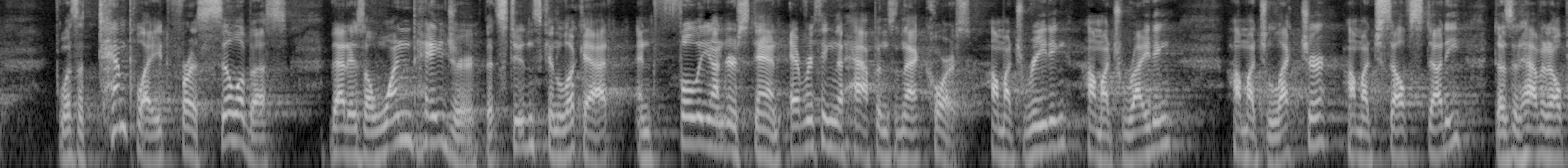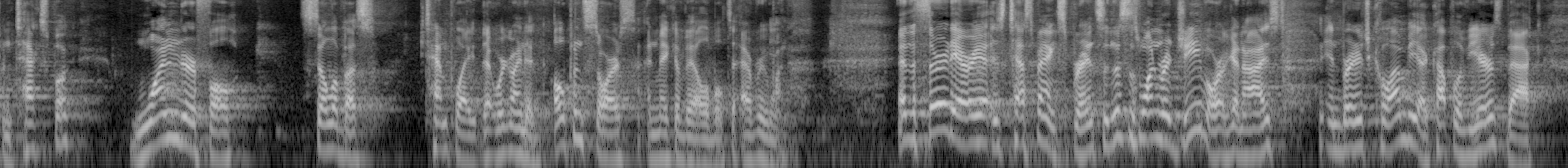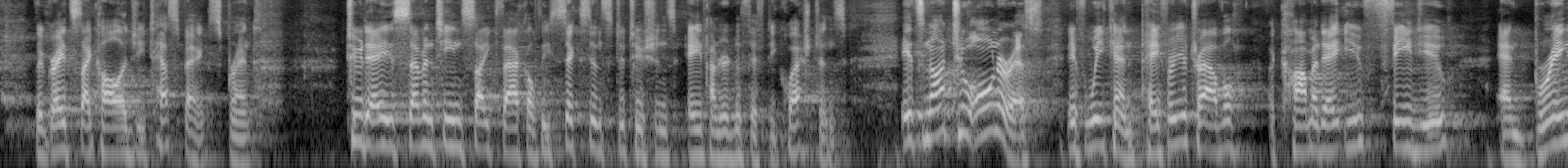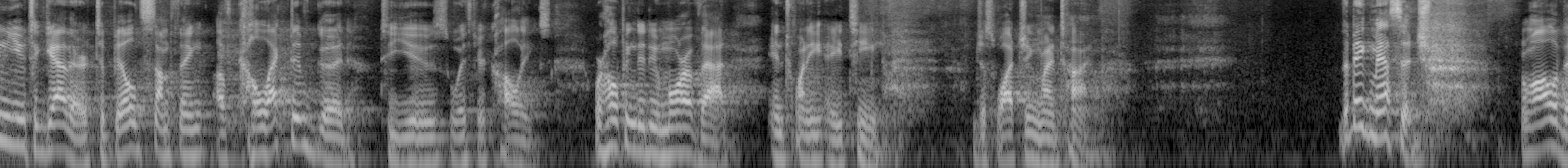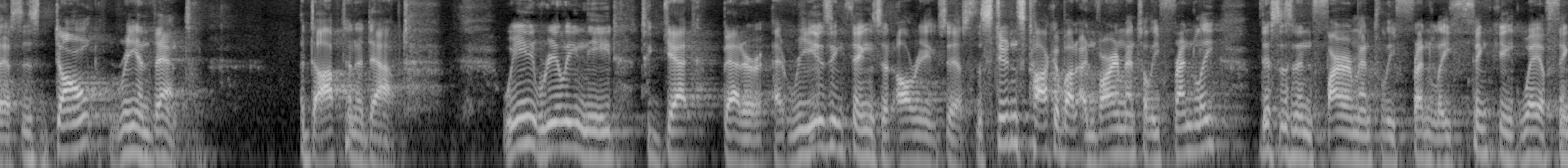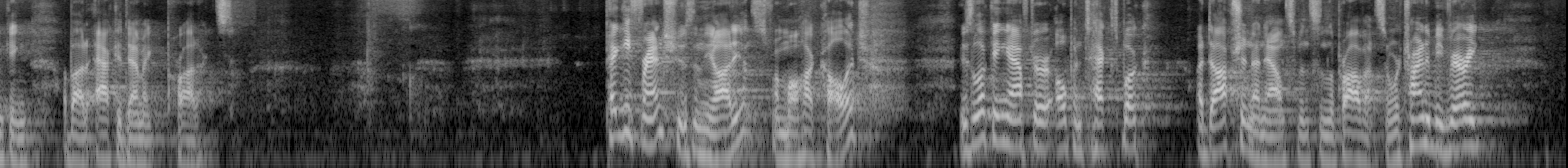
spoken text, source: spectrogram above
was a template for a syllabus that is a one-pager that students can look at and fully understand everything that happens in that course. How much reading, how much writing, how much lecture? How much self-study? Does it have an open textbook? Wonderful syllabus template that we're going to open source and make available to everyone. And the third area is test bank sprints, and this is one Rajiv organized in British Columbia a couple of years back, the Great Psychology Test Bank Sprint. Two days, 17 psych faculty, six institutions, 850 questions. It's not too onerous if we can pay for your travel, accommodate you, feed you, and bring you together to build something of collective good to use with your colleagues. We're hoping to do more of that in 2018. I'm just watching my time. The big message from all of this is don't reinvent, adopt and adapt. We really need to get better at reusing things that already exist. The students talk about environmentally friendly. This is an environmentally friendly thinking, way of thinking about academic products. Peggy French, who's in the audience from Mohawk College, is looking after open textbook adoption announcements in the province. And we're trying to be very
